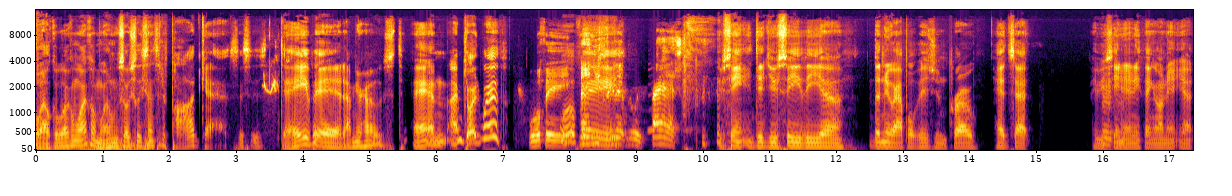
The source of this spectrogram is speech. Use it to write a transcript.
Welcome, welcome, welcome, welcome to Socially Sensitive Podcast. This is David. I'm your host, and I'm joined with Wolfie. Wolfie. Man, you say that really fast. you. See, did you see the uh, the new Apple Vision Pro headset? Have you seen Mm-mm. anything on it yet?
